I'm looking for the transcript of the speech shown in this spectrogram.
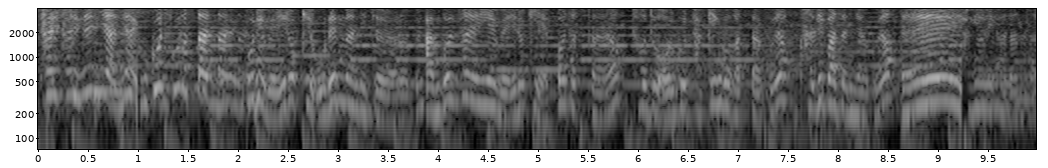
잘 지냈냐는 보고 싶었다는 우리 왜 이렇게 오랜만이죠 여러분? 안 본 사이에 왜 이렇게 예뻐졌어요? 저도 얼굴 바뀐 것 같다고요? 관리 받았냐고요? 에이 당연히 받았죠.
